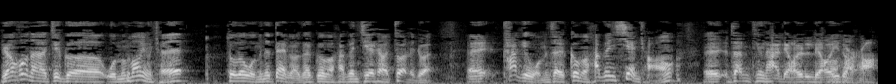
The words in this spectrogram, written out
然后呢，这个我们汪永辰作为我们的代表，在哥本哈根街上转了转，哎，他给我们在哥本哈根现场，呃，咱们听他聊聊一段啊。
